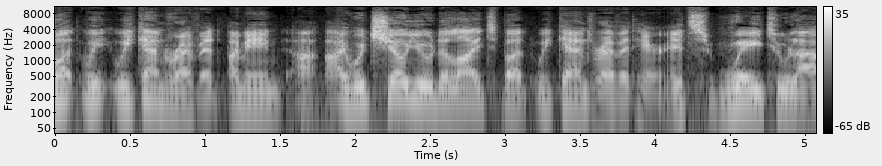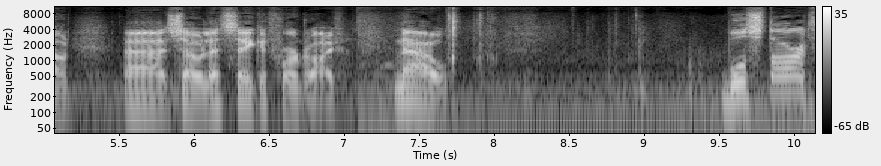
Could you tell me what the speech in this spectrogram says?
but we, we can't rev it. I mean, I, I would show you the lights, but we can't rev it here. It's way too loud. Uh, so let's take it for a drive. Now, we'll start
